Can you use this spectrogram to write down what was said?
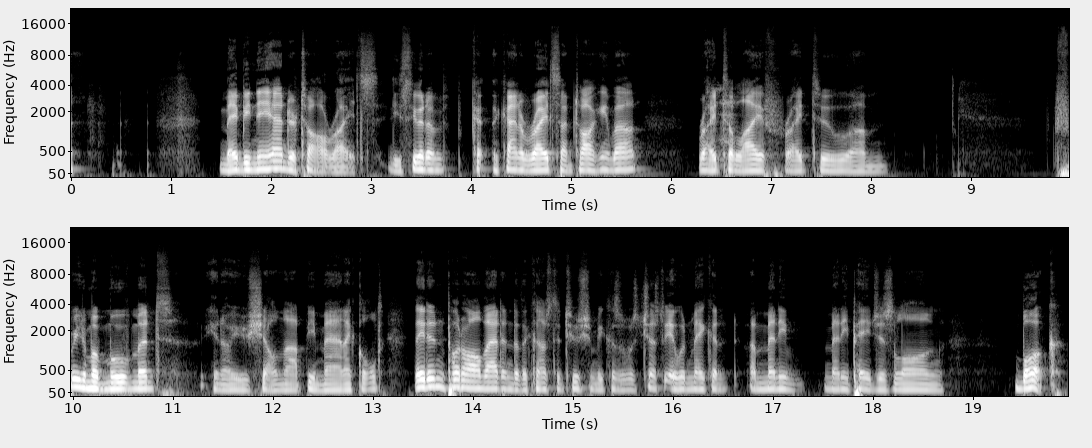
Maybe Neanderthal rights. Do you see what I'm, the kind of rights I'm talking about? Right to life, right to um, freedom of movement. You know, you shall not be manacled. They didn't put all that into the Constitution because it was just it would make a, a many many pages long book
